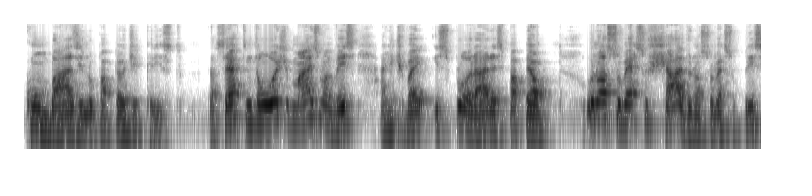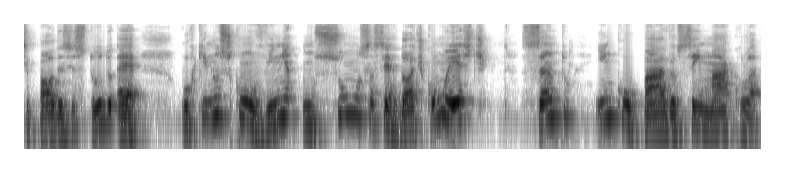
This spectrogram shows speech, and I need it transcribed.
com base no papel de Cristo. Tá certo? Então hoje, mais uma vez, a gente vai explorar esse papel. O nosso verso-chave, o nosso verso principal desse estudo é: Porque nos convinha um sumo sacerdote como este, santo, inculpável, sem mácula,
